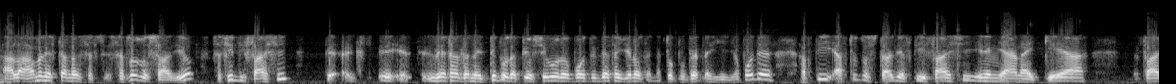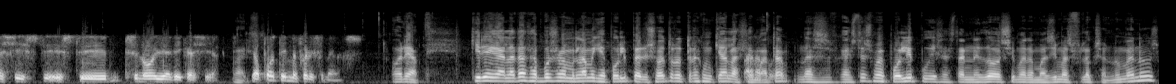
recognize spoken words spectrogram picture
Αλλά άμα δεν φτάνουμε σε, αυ- σε αυτό το στάδιο, σε αυτή τη φάση, ε, ε, ε, δεν θα ήταν τίποτα πιο σίγουρο οπότε δεν θα γινόταν αυτό που πρέπει να γίνει. Οπότε αυτή, αυτό το στάδιο, αυτή η φάση είναι μια αναγκαία φάση στη, στη, στην όλη διαδικασία. Και οπότε είμαι ευχαριστημένος. Ωραία. Κύριε Γαλατά, θα μπορούσαμε να μιλάμε για πολύ περισσότερο. Τρέχουν και άλλα θέματα. Να σας ευχαριστήσουμε πολύ που ήσασταν εδώ σήμερα μαζί μας φιλοξενούμενος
